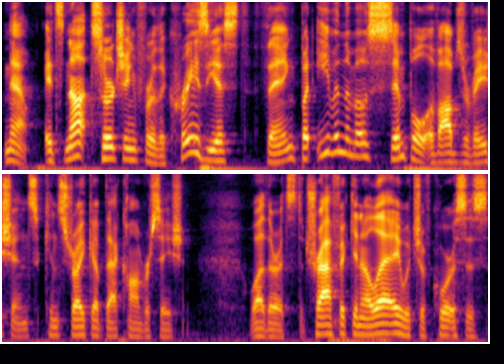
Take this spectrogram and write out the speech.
Now, it's not searching for the craziest thing, but even the most simple of observations can strike up that conversation. Whether it's the traffic in LA, which of course is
